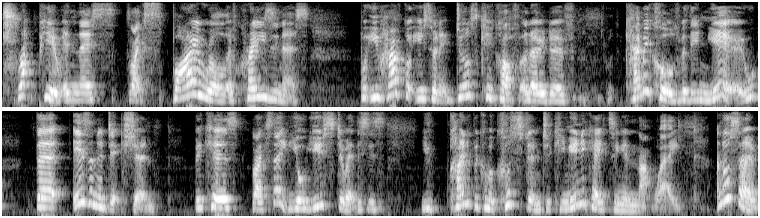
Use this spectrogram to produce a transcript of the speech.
trap you in this like spiral of craziness. But you have got used to it. It does kick off a load of chemicals within you that is an addiction because like I say you're used to it this is you've kind of become accustomed to communicating in that way and also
